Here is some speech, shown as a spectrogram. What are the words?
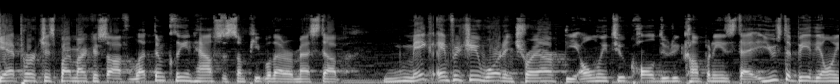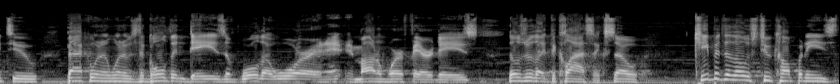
get purchased by Microsoft, let them clean house with some people that are messed up. Make Infinity Ward and Treyarch the only two Call of Duty companies that used to be the only two back when, when it was the golden days of World at War and, and Modern Warfare days. Those were like the classics. So keep it to those two companies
